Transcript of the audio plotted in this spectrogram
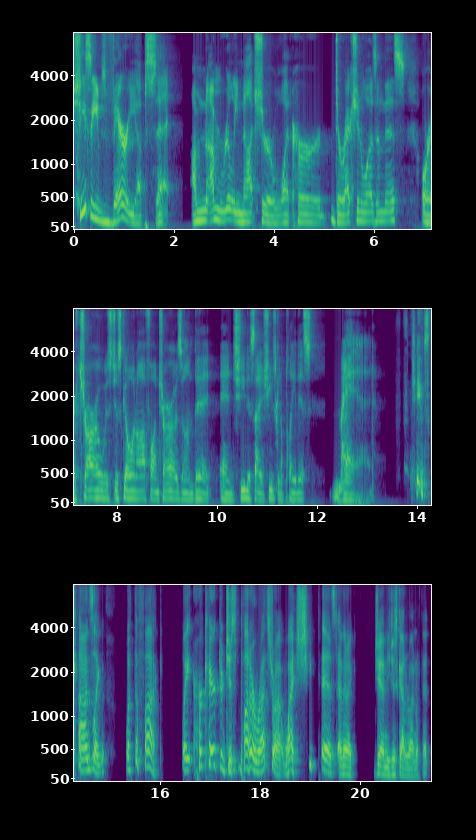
She seems very upset. I'm I'm really not sure what her direction was in this, or if Charo was just going off on Charo's own bit, and she decided she was going to play this mad. James Caan's like, what the fuck? Wait, her character just bought a restaurant. Why is she pissed? And they're like, Jim, you just got to run with it.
